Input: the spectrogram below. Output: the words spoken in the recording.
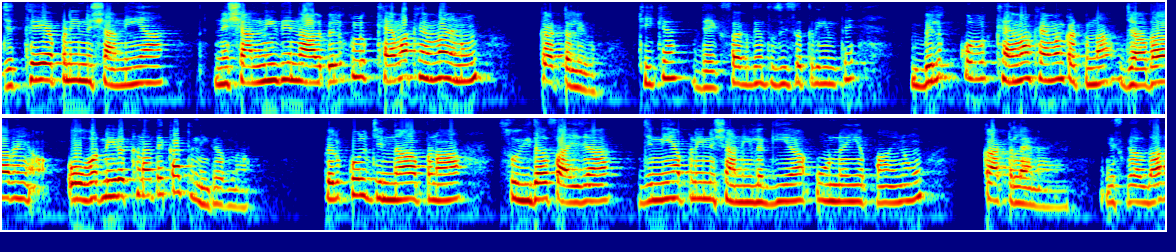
ਜਿੱਥੇ ਆਪਣੀ ਨਿਸ਼ਾਨੀ ਆ, ਨਿਸ਼ਾਨੀ ਦੇ ਨਾਲ ਬਿਲਕੁਲ ਖੈਮਾ ਖੈਮਾ ਇਹਨੂੰ ਕੱਟ ਲਿਓ। ਠੀਕ ਹੈ? ਦੇਖ ਸਕਦੇ ਹੋ ਤੁਸੀਂ ਸਕਰੀਨ ਤੇ। ਬਿਲਕੁਲ ਖੈਮਾ ਖੈਮਾ ਕੱਟਣਾ, ਜ਼ਿਆਦਾ ਓਵਰ ਨਹੀਂ ਰੱਖਣਾ ਤੇ ਘੱਟ ਨਹੀਂ ਕਰਨਾ। ਬਿਲਕੁਲ ਜਿੰਨਾ ਆਪਣਾ ਸੂਈ ਦਾ ਸਾਈਜ਼ ਆ, ਜਿੰਨੀ ਆਪਣੀ ਨਿਸ਼ਾਨੀ ਲੱਗੀ ਆ ਉਨਾ ਹੀ ਆਪਾਂ ਇਹਨੂੰ ਕੱਟ ਲੈਣਾ ਹੈ। ਇਸ ਗੱਲ ਦਾ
